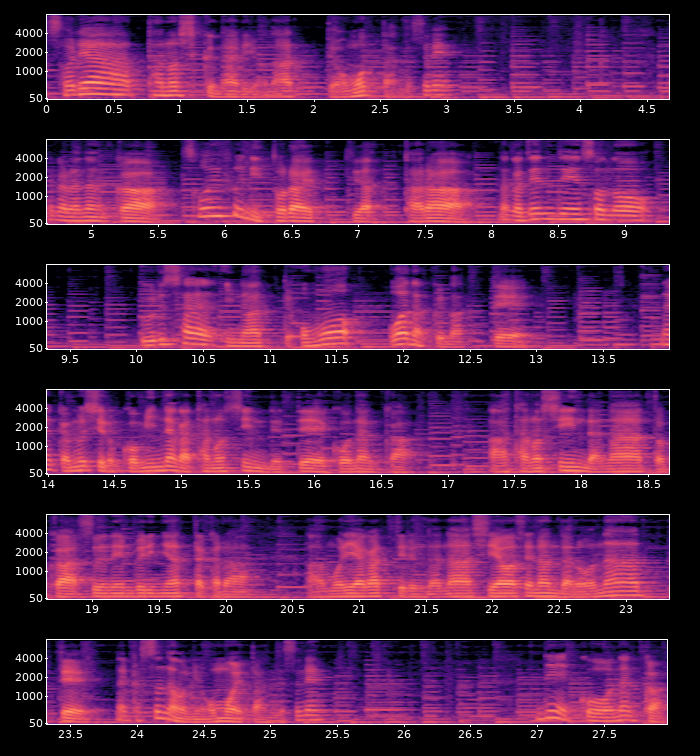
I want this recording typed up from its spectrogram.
そりゃ楽しくなるよなって思ったんですね。だからなんかそういう風に捉えてたらなんか全然そのうるさいなって思わなくなってなんかむしろこうみんなが楽しんでてこうなんかあ楽しいんだなとか数年ぶりに会ったからあ盛り上がってるんだな幸せなんだろうなってなんか素直に思えたんですね。でこうなんか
